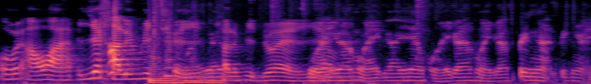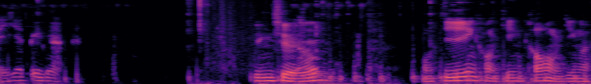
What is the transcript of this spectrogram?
โอ้ยเอาอะเยี่ยคาริบิดเฉยคาริบิดด้วยหวยเหี้ก็ยหวยก็เหี้ยหวยก็หวยก็ตึงอะตึงอะไอ้เหี้ยตึงอะจริงเฉยของจริงของจริงเขาของจริงว่ะ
